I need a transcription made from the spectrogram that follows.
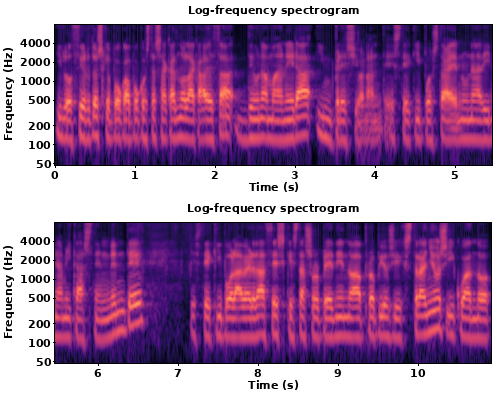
y lo cierto es que poco a poco está sacando la cabeza de una manera impresionante. Este equipo está en una dinámica ascendente. Este equipo, la verdad, es que está sorprendiendo a propios y extraños, y cuando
